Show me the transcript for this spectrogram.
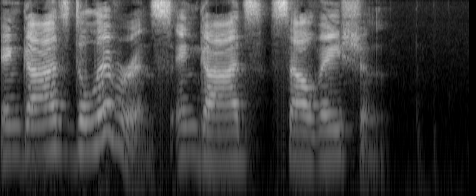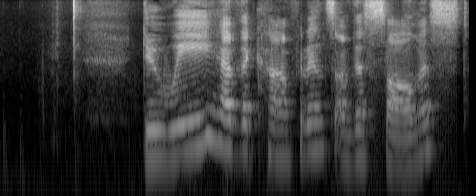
in God's deliverance, in God's salvation. Do we have the confidence of the psalmist?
